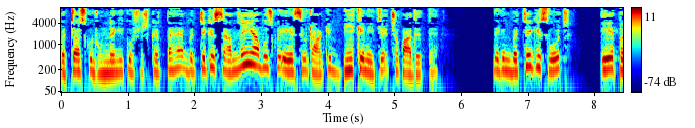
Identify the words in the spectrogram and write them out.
بچہ اس کو ڈھونڈنے کی کوشش کرتا ہے بچے کے سامنے ہی آپ اس کو اے سے اٹھا کے بی کے نیچے چھپا دیتے ہیں لیکن بچے کی سوچ اے پر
